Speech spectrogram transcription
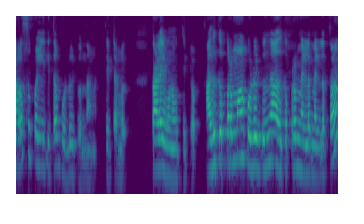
அரசு பள்ளிக்கு தான் கொண்டுகிட்டு வந்தாங்க திட்டங்கள். காலை உணவு திட்டம். அதுக்கப்புறமா கொண்டுட்டு வந்து அதுக்கப்புறம் மெல்ல மெல்லத்தான்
